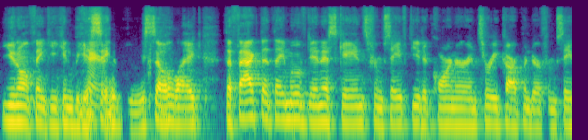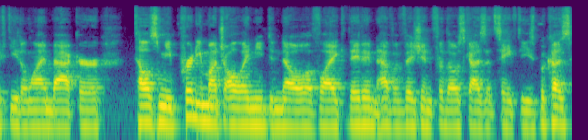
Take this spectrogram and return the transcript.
you don't think he can be Fair. a safety. So, like the fact that they moved Innis Gaines from safety to corner and Tariq Carpenter from safety to linebacker, tells me pretty much all I need to know of like they didn't have a vision for those guys at safeties because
